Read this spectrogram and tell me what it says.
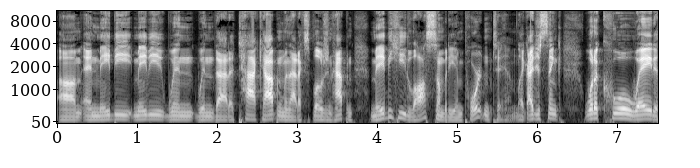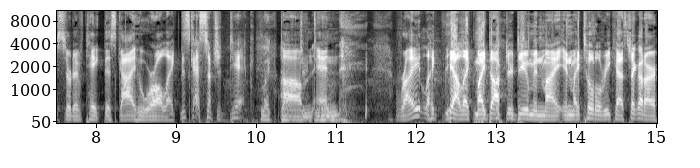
Um, and maybe maybe when when that attack happened, when that explosion happened, maybe he lost somebody important to him. Like I just think what a cool way to sort of take this guy who we're all like, this guy's such a dick, Like Dr. um, and right? Like yeah, like my Doctor Doom in my in my total recast. Check out our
